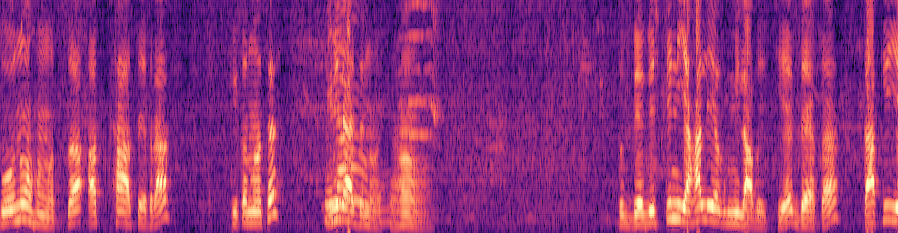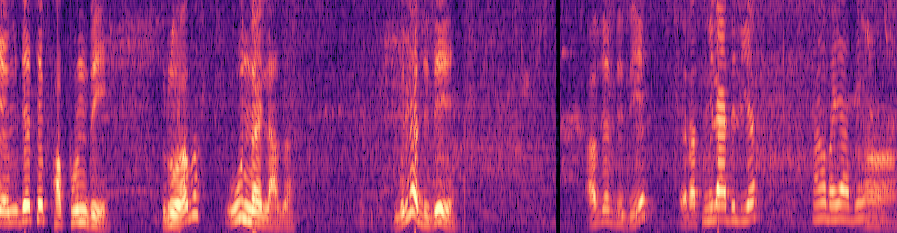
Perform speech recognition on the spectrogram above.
दोनों हाथसँ अच्छा से एकरा की करना छै? मिला देना छै। हाँ। तो बेबिस्टिन इएह लिए मिलाबै छियै दए कऽ ताकि एहिमे जे छै फफूंदी रोग उ नहि लागै। बुझलियै दीदी? अब जे दीदी तऽ मिला देलियै हाँ भैया जी हाँ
